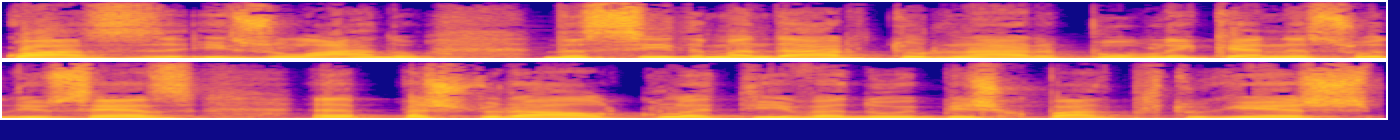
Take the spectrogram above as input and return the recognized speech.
quase isolado, decide mandar tornar pública na sua diocese a pastoral coletiva do episcopado português,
